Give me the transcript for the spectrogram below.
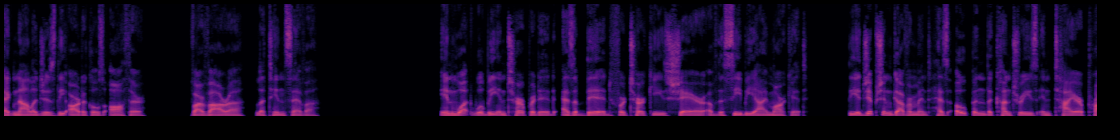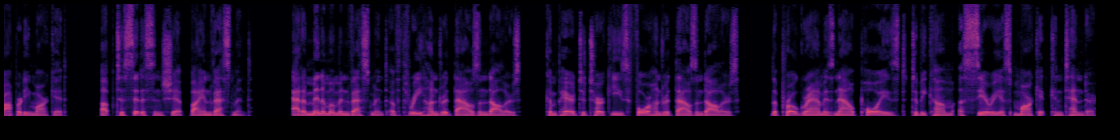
acknowledges the article's author, Varvara Latinseva. In what will be interpreted as a bid for Turkey's share of the CBI market, the Egyptian government has opened the country's entire property market up to citizenship by investment, at a minimum investment of $300,000 compared to Turkey's $400,000 the program is now poised to become a serious market contender.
